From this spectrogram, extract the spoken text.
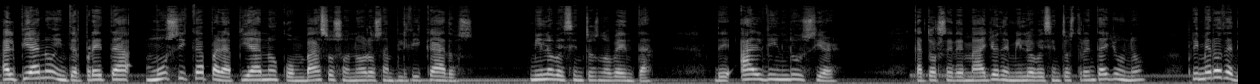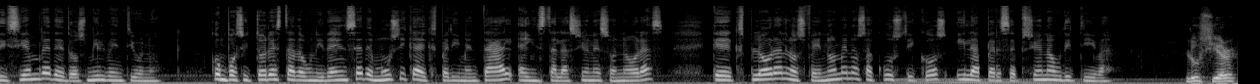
Al piano interpreta Música para piano con vasos sonoros amplificados, 1990, de Alvin Lucier, 14 de mayo de 1931, 1 de diciembre de 2021. Compositor estadounidense de música experimental e instalaciones sonoras que exploran los fenómenos acústicos y la percepción auditiva. Lucier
